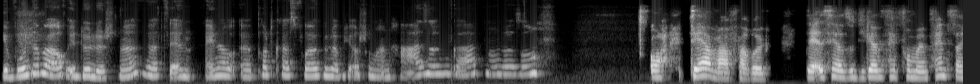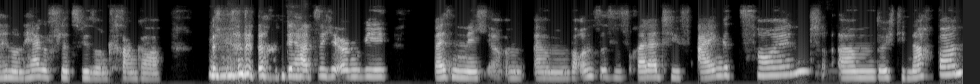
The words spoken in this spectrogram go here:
Ihr wohnt aber auch idyllisch, ne? Du hast ja in einer äh, Podcast-Folge, glaube ich, auch schon mal einen Hase im Garten oder so. Oh, der war verrückt. Der ist ja so die ganze Zeit vor meinem Fenster hin und her geflitzt wie so ein Kranker. Der hat sich irgendwie, weiß nicht, ähm, ähm, bei uns ist es relativ eingezäunt ähm, durch die Nachbarn,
